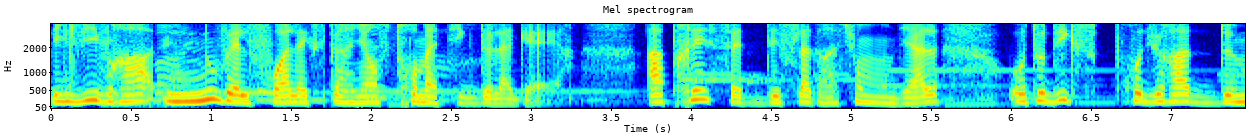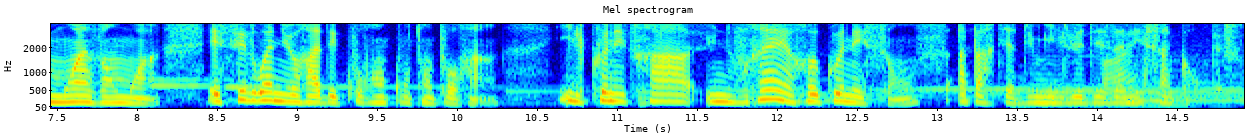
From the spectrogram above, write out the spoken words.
Il vivra une nouvelle fois l'expérience traumatique de la guerre. Après cette déflagration mondiale, Autodix produira de moins en moins et s'éloignera des courants contemporains. Il connaîtra une vraie reconnaissance à partir du milieu des années 50.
